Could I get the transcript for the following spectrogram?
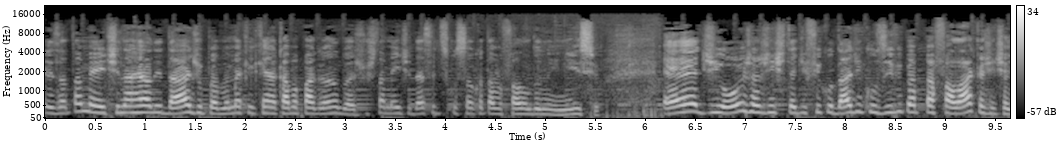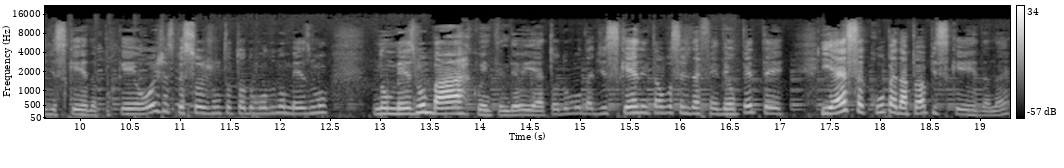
Exatamente. E na realidade, o problema é que quem acaba pagando é justamente dessa discussão que eu estava falando no início. É de hoje a gente ter dificuldade, inclusive, para falar que a gente é de esquerda, porque hoje as pessoas juntam todo mundo no mesmo no mesmo barco, entendeu? E é todo mundo é de esquerda, então vocês defendem o PT. E essa culpa é da própria esquerda, né?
